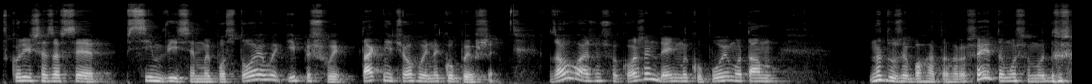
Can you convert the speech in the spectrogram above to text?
скоріше за все, 7-8 ми постояли і пішли, так нічого і не купивши. Зауважу, що кожен день ми купуємо там на дуже багато грошей, тому що ми дуже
